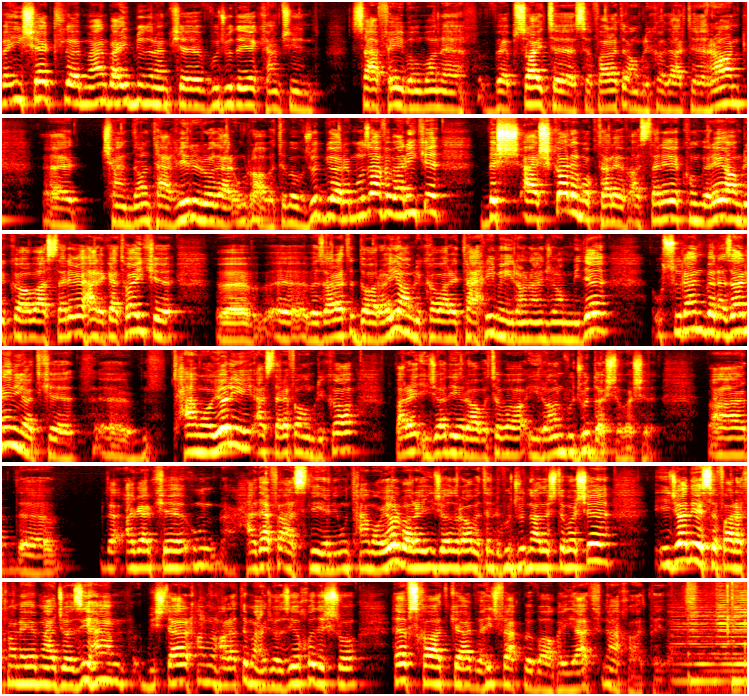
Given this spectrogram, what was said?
به این شکل من بعید می‌دونم که وجود یک همچین صفحه به عنوان وبسایت سفارت آمریکا در تهران چندان تغییری رو در اون رابطه به وجود بیاره. مضافه بر اینکه به اشکال مختلف از طریق کنگره آمریکا و از طریق حرکت هایی که وزارت دارایی آمریکا برای تحریم ایران انجام میده اصولا به نظر نمیاد که تمایلی از طرف آمریکا برای ایجاد یه رابطه با ایران وجود داشته باشه. و اگر که اون هدف اصلی یعنی اون تمایل برای ایجاد رابطه وجود نداشته باشه ایجاد سفارتخانه مجازی هم بیشتر همون حالت مجازی خودش رو حفظ خواهد کرد و هیچ وقت به واقعیت نخواهد پیوست.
